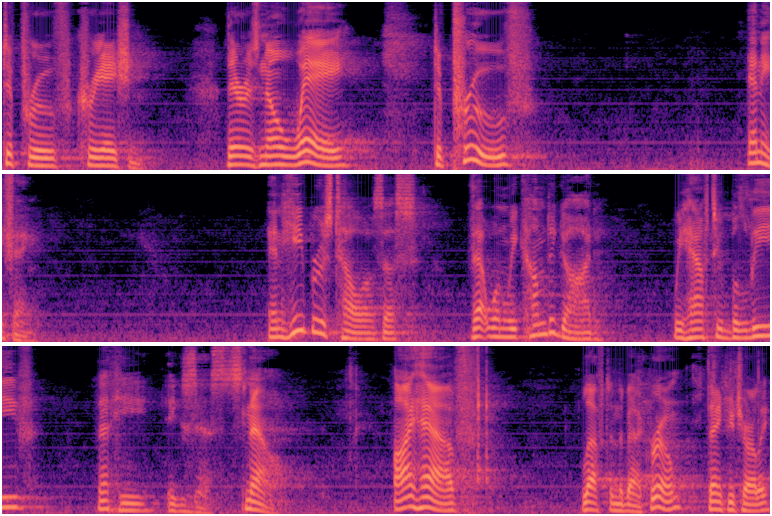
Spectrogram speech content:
to prove creation. There is no way to prove anything. And Hebrews tells us that when we come to God, we have to believe that He exists. Now, I have left in the back room, thank you, Charlie.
